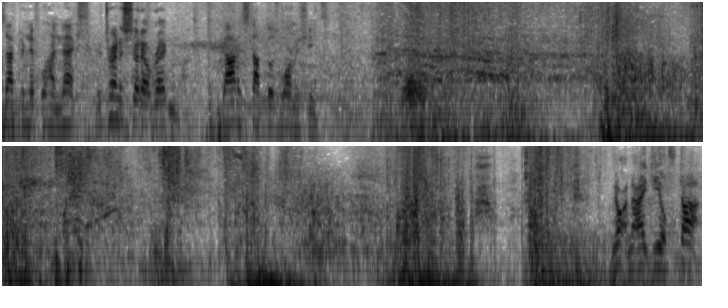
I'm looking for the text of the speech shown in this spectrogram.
Goes after Niflheim next, They're trying to shut out Ragnarok. we gotta stop those war machines. Not an ideal start.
